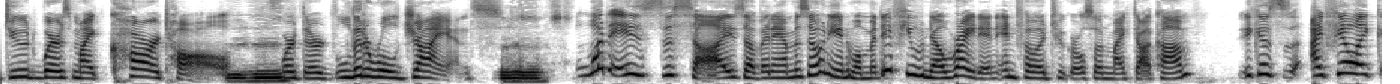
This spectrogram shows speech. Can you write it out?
dude, where's my car tall? Mhm. Where they're literal giants. Mhm. What is the size of an Amazonian woman? If you know, write in info at two girls one mic.com. Because I feel like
